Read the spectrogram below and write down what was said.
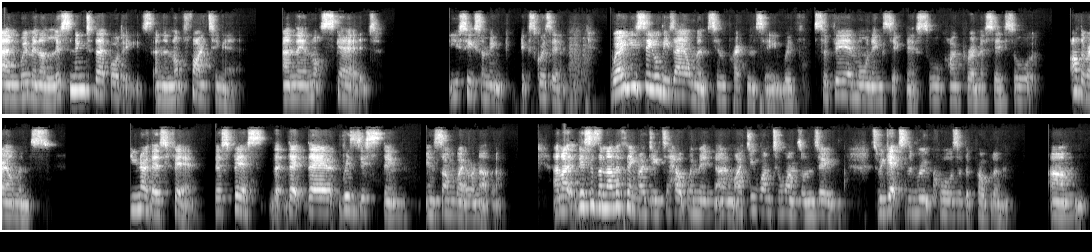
and women are listening to their bodies and they're not fighting it and they are not scared you see something exquisite. Where you see all these ailments in pregnancy with severe morning sickness or hyperemesis or other ailments, you know there's fear. There's fear that they're resisting in some way or another. And I, this is another thing I do to help women. Um, I do one to ones on Zoom. So we get to the root cause of the problem. Um,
